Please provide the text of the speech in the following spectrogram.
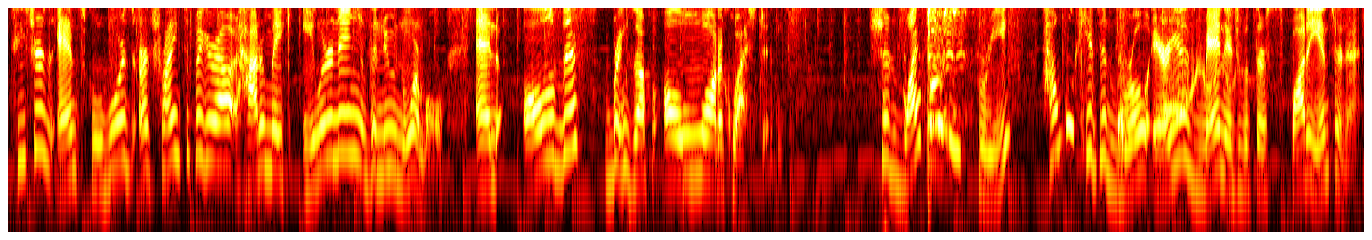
teachers and school boards are trying to figure out how to make e-learning the new normal, and all of this brings up a lot of questions. Should Wi-Fi be free? How will kids in rural areas manage with their spotty internet?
